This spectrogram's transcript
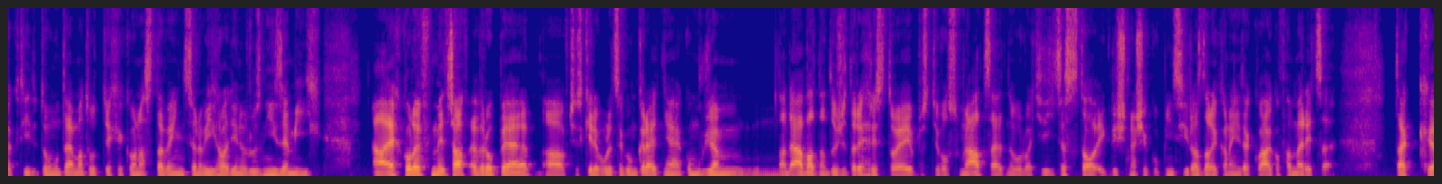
eh, k tý, tomu tématu těch jako nastavení cenových hladin v různých zemích. A jakkoliv my třeba v Evropě a v České republice konkrétně jako můžeme nadávat na to, že tady hry stojí prostě 1800 nebo 2100, i když naše kupní síla zdaleka není taková jako v Americe, tak eh,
